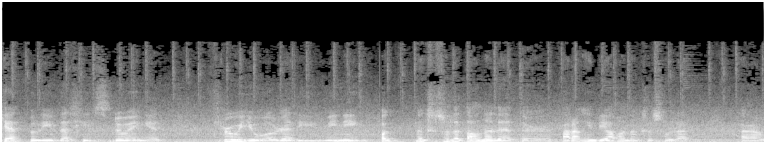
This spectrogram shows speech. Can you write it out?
can't believe that he's doing it through you already. Meaning, pag nagsusulat ako ng letter, parang hindi ako nagsusulat. Parang,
